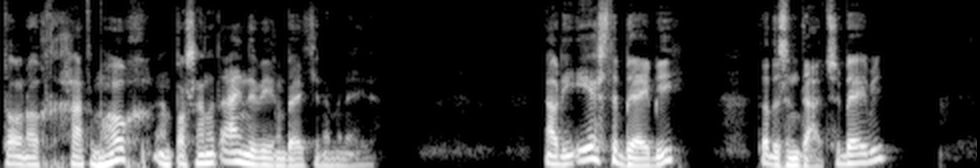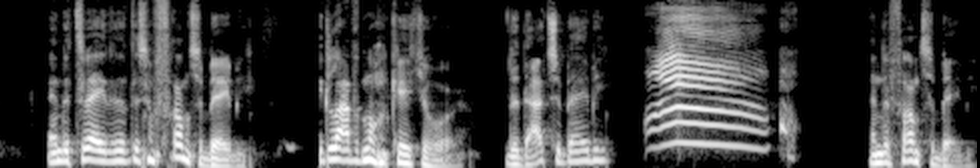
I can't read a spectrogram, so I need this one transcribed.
toonhoogte gaat omhoog en pas aan het einde weer een beetje naar beneden. Nou, die eerste baby, dat is een Duitse baby. En de tweede, dat is een Franse baby. Ik laat het nog een keertje horen. De Duitse baby. En de Franse baby.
